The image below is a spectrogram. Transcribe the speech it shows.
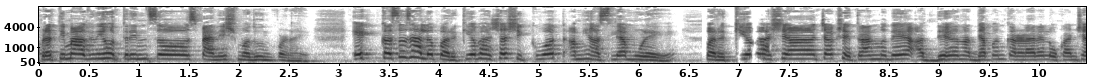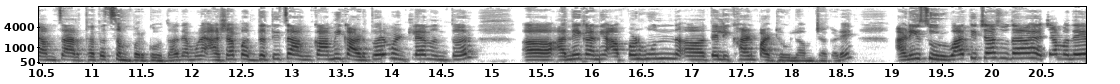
प्रतिमा अग्निहोत्रींचं स्पॅनिश मधून पण आहे. एक कसं झालं परकीय भाषा शिकवत आम्ही असल्यामुळे परकीय भाषाच्या क्षेत्रांमध्ये अध्ययन अध्यापन करणाऱ्या लोकांशी आमचा अर्थातच संपर्क होता. त्यामुळे अशा पद्धतीचा अंक आम्ही काढतोय म्हटल्यानंतर अनेकांनी आपणहून ते लिखाण पाठवलं आमच्याकडे. आणि सुरुवातीच्या सुद्धा ह्याच्यामध्ये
